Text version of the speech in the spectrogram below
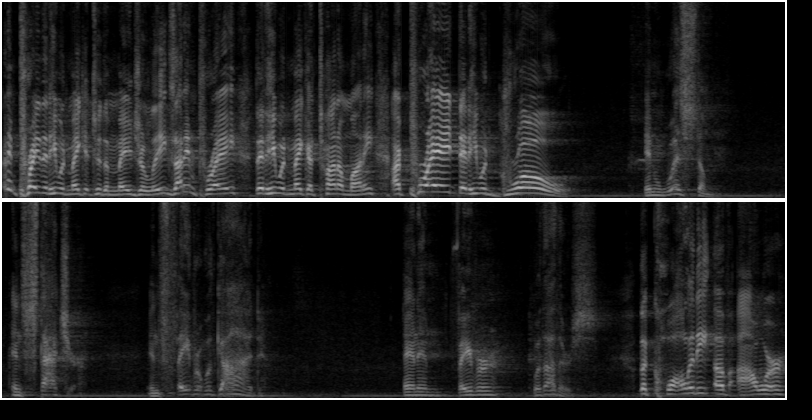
I didn't pray that he would make it to the major leagues. I didn't pray that he would make a ton of money. I prayed that he would grow in wisdom, in stature, in favor with God, and in favor with others. The quality of our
